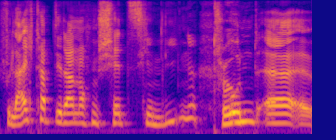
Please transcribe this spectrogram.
vielleicht habt ihr da noch ein Schätzchen liegen True. und äh,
